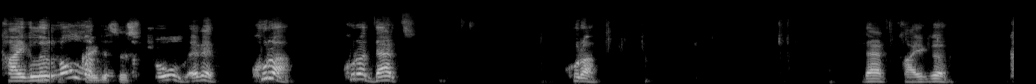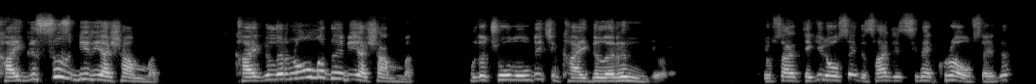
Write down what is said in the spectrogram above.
Kaygıların olmadığı Kaygısız. çoğul. Evet. Kura. Kura dert. Kura. Dert, kaygı. Kaygısız bir yaşam mı? Kaygıların olmadığı bir yaşam mı? Burada çoğul olduğu için kaygıların diyorum. Yoksa hani tekil olsaydı sadece sine kura olsaydı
